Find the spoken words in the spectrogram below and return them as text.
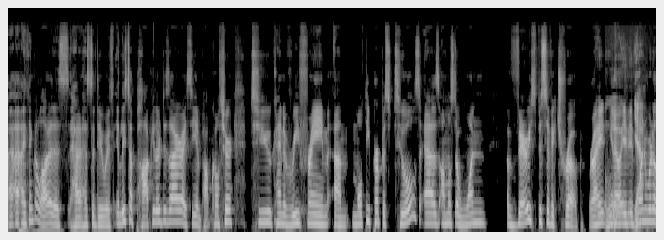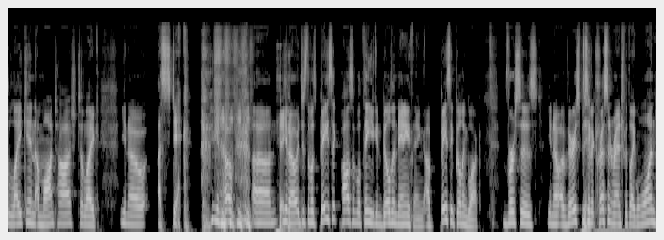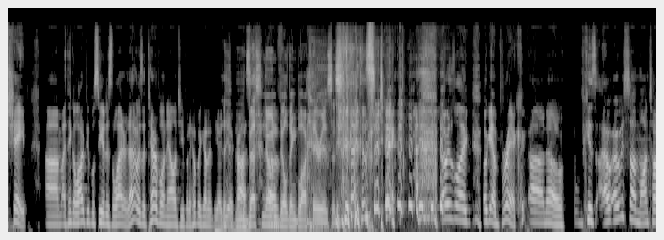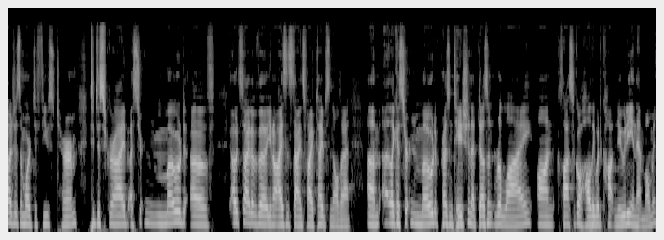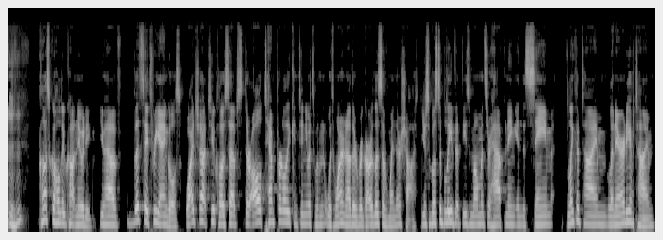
I, think a lot of this has to do with at least a popular desire I see in pop culture to kind of reframe um, multi-purpose tools as almost a one a very specific trope, right? Ooh, you know, if, if yeah. one were to liken a montage to like, you know, a stick, you know, um, you know, just the most basic possible thing you can build into anything, a basic building block, versus you know a very specific Dick. crescent wrench with like one shape. Um, I think a lot of people see it as the latter. That was a terrible analogy, but I hope I got the idea across. the best known of, building block there is a stick. I was like, okay, a brick. Uh, no, because I, I always saw montage as a more diffuse term to describe a certain mode of outside of the you know Eisenstein's five types and all that. Um, uh, like a certain mode of presentation that doesn't rely on classical Hollywood continuity in that moment. Mm-hmm. Classical Hollywood continuity, you have, let's say, three angles wide shot, two close ups. They're all temporally continuous with, with one another, regardless of when they're shot. You're supposed to believe that these moments are happening in the same length of time, linearity of time.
